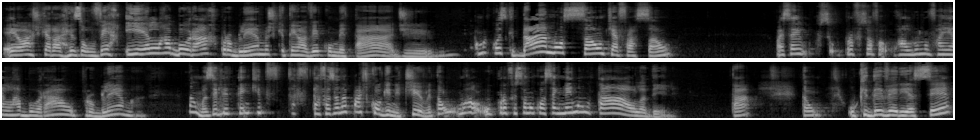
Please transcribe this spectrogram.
eu acho que era resolver e elaborar problemas que tenham a ver com metade. É uma coisa que dá a noção que é fração. Mas aí o professor fala, o aluno vai elaborar o problema? Não, mas ele tem que estar tá, tá fazendo a parte cognitiva. Então, o, professor não consegue nem montar a aula dele, tá? Então, o que deveria ser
